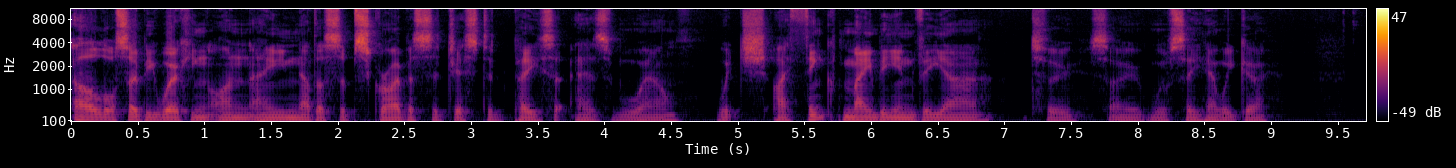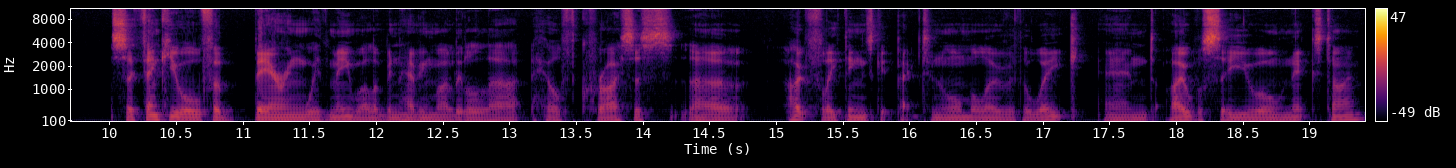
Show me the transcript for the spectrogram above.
I'll also be working on another subscriber suggested piece as well, which I think may be in VR too, so we'll see how we go. So, thank you all for bearing with me while I've been having my little uh, health crisis. Uh, hopefully, things get back to normal over the week, and I will see you all next time.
